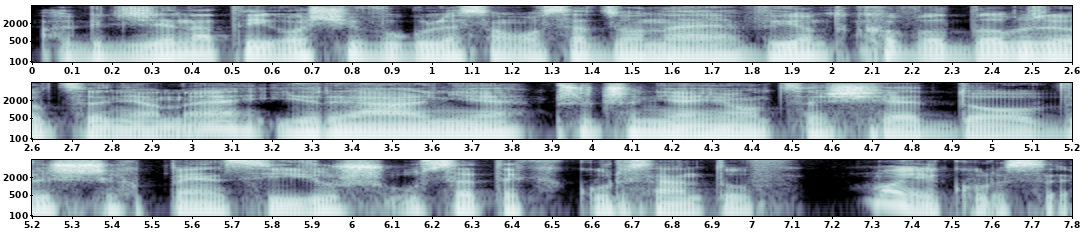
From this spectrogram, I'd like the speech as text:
a gdzie na tej osi w ogóle są osadzone wyjątkowo dobrze oceniane i realnie przyczyniające się do wyższych pensji już u setek kursantów, moje kursy.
